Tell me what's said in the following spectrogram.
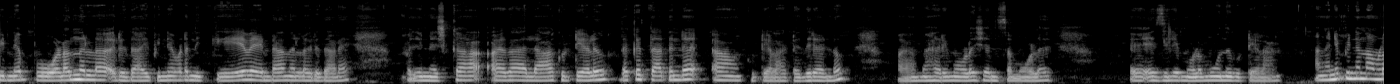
പിന്നെ പോകണം എന്നുള്ള ഒരിതായി പിന്നെ അവിടെ നിൽക്കേ വേണ്ട എന്നുള്ള ഒരിതാണ് അപ്പോൾ ജനേഷ്ക അതാ എല്ലാ കുട്ടികളും ഇതൊക്കെ താത്തന്റെ കുട്ടികളാട്ടോ. ഇത് രണ്ടും മെഹറി മോൾ ഷെൻസ മോൾ എസിലി മോൾ മൂന്ന് കുട്ടികളാണ്. അങ്ങനെ പിന്നെ നമ്മൾ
